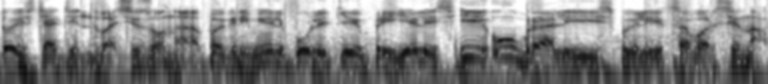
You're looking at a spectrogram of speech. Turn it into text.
То есть один-два сезона погремели пулики, приелись и убрались пылиться в арсенал.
